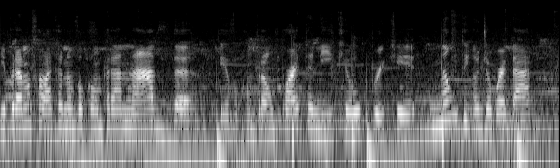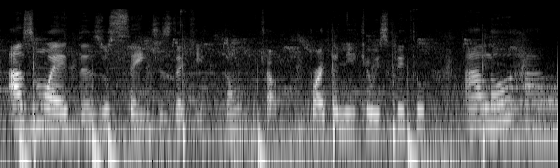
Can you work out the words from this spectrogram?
E para não falar que eu não vou comprar nada, eu vou comprar um porta-níquel, porque não tem onde eu guardar as moedas, os centes daqui. Então, tchau. Porta-níquel escrito Aloha.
